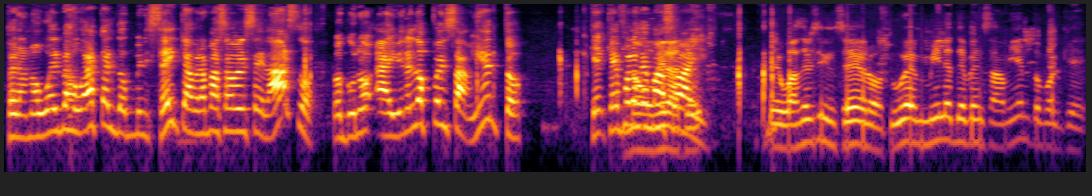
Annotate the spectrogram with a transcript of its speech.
pero no vuelve a jugar hasta el 2006, que habrá pasado en ese lazo, porque uno, ahí vienen los pensamientos. ¿Qué, qué fue lo que pasó mira, ahí? Te voy a ser sincero, tuve miles de pensamientos porque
